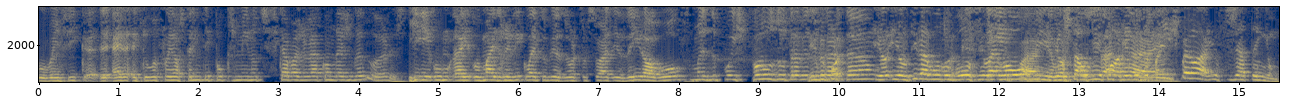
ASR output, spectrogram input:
o Benfica, era, aquilo foi aos 30 e poucos minutos e ficava a jogar com 10 jogadores. E o, o mais ridículo é tu vês o Arthur Soares a ir ao bolso, mas depois pousa outra vez e o depois, cartão. Ele, ele, tira a mão do bolso e leva ao ouvido. Ele está a ouvir qualquer coisa. Pá, espera lá, esse já tem um.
